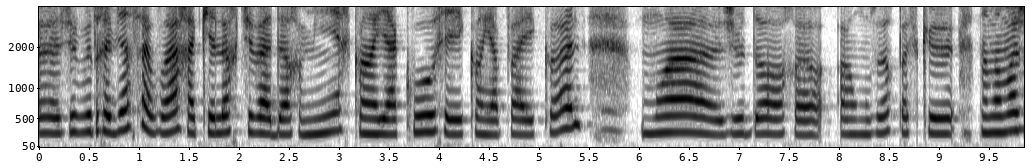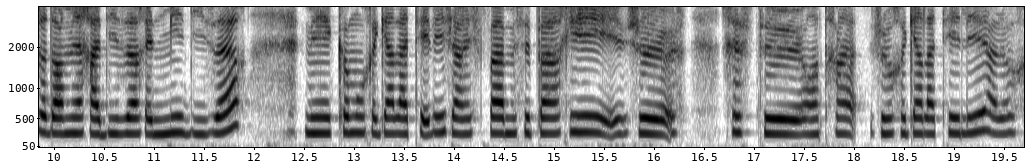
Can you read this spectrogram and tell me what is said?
Euh, je voudrais bien savoir à quelle heure tu vas dormir, quand il y a cours et quand il n'y a pas école. Moi, je dors euh, à 11h parce que normalement, je dois dormir à 10h30, 10h. Mais comme on regarde la télé, j'arrive pas à me séparer je reste en train, je regarde la télé alors.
